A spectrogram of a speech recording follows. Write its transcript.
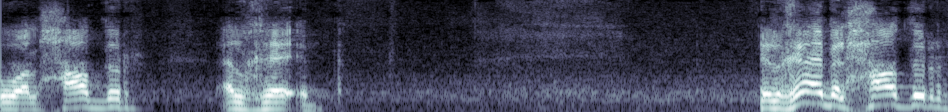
هو الحاضر الغائب. الغائب الحاضر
